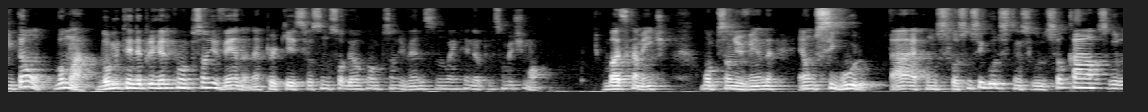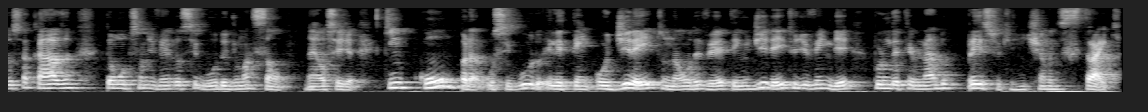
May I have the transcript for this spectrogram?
Então, vamos lá. Vamos entender primeiro que é uma opção de venda, né? Porque se você não souber o que é uma opção de venda, você não vai entender a operação benchmark. Basicamente, uma opção de venda é um seguro, tá? É como se fosse um seguro. Você tem o seguro do seu carro, o seguro da sua casa. Então, uma opção de venda é o seguro de uma ação, né? Ou seja, quem compra o seguro, ele tem o direito, não o dever, tem o direito de vender por um determinado preço, que a gente chama de strike,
